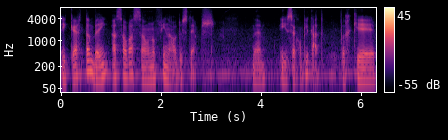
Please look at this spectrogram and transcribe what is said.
e quer também a salvação no final dos tempos. Né? E isso é complicado, porque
